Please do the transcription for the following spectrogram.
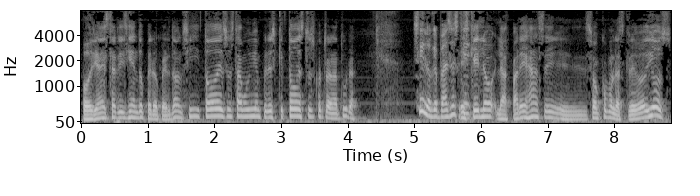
podrían estar diciendo, pero perdón, sí, todo eso está muy bien, pero es que todo esto es contra natura. Sí, lo que pasa es que... Es que lo- las parejas eh, son como las creó Dios.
